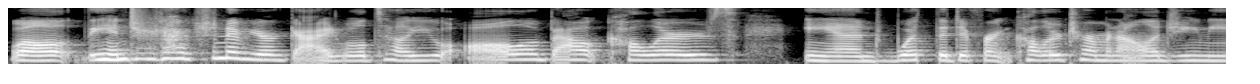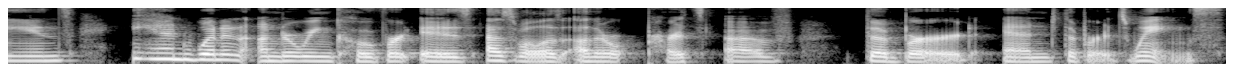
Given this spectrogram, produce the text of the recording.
Well, the introduction of your guide will tell you all about colors and what the different color terminology means and what an underwing covert is, as well as other parts of the bird and the bird's wings.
